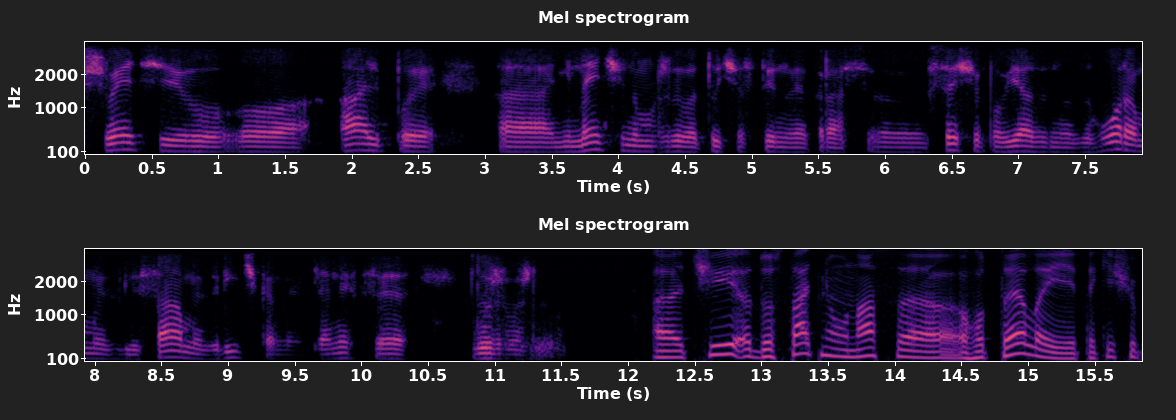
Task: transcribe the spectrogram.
Швецію, Альпи, Німеччину, можливо, ту частину якраз е, все, що пов'язано з горами, з лісами, з річками, для них це дуже важливо. Чи достатньо у нас готелей, такі, щоб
